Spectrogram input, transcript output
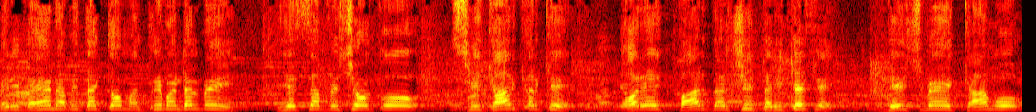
मेरी बहन अभी तक तो मंत्रिमंडल में ये सब विषयों को स्वीकार करके और एक पारदर्शी तरीके से देश में काम हो,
